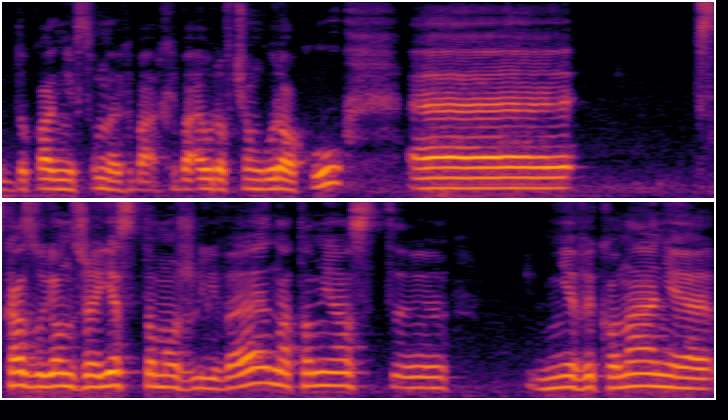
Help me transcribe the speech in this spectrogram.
dokładnie nie wspomnę, chyba, chyba euro w ciągu roku. E, wskazując, że jest to możliwe, natomiast y, niewykonanie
